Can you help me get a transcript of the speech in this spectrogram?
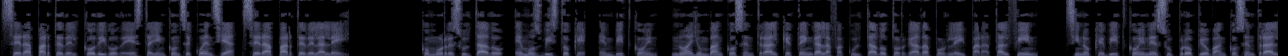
será parte del código de esta y en consecuencia, será parte de la ley. Como resultado, hemos visto que, en Bitcoin, no hay un banco central que tenga la facultad otorgada por ley para tal fin, sino que Bitcoin es su propio banco central,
